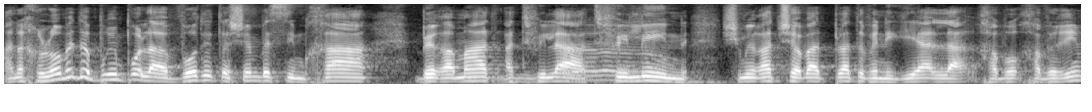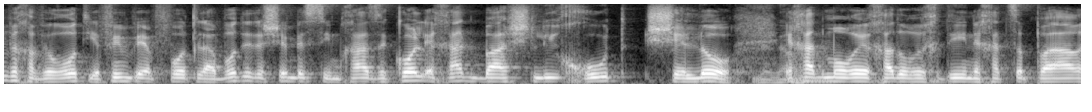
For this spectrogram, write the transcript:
אנחנו לא מדברים פה לעבוד את השם בשמחה ברמת לא, התפילה, לא, לא, התפילין, שמירת שבת, פלטה ונגיעה לחברים וחברות יפים ויפות, לעבוד את השם בשמחה, זה כל אחד בשליחות שלו. אחד מורה, אחד עורך דין, אחד ספר,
